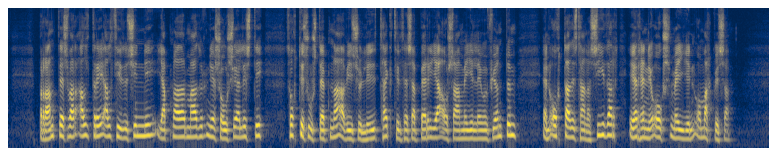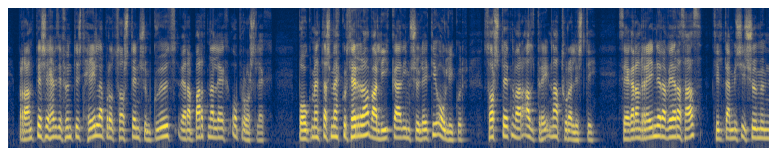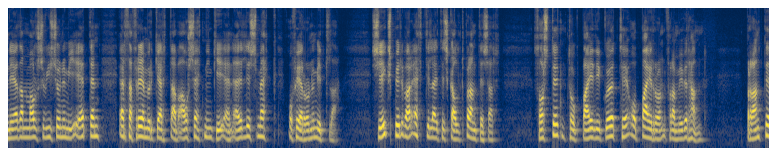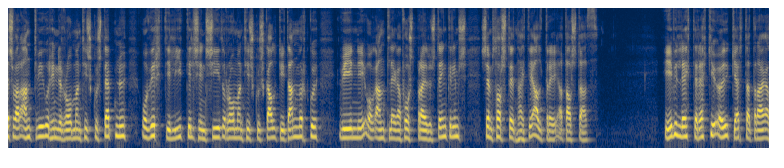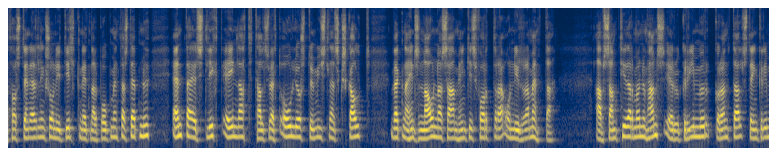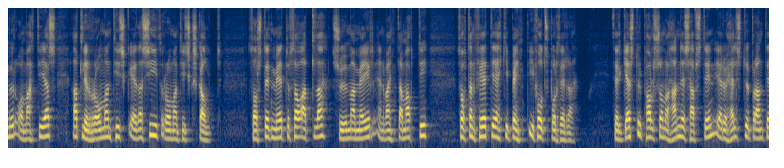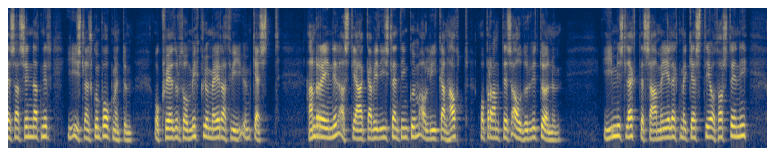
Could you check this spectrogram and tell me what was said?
Brandes var aldrei alltíðu sinni, jafnaðarmadur nýja sósialisti, þótti svo stefna að vísu liðtækt til þess að berja á sameginlegum fjöndum en óttaðist hana síðar er henni ógs megin og markvisa. Brandesi hefði fundist heilabrót Þorsteins um Guð vera barnaleg og brosleg. Bókmentasmekkur þeirra var líka að ímsuleiti ólíkur. Þorstein var aldrei naturalisti. Þegar hann reynir að vera það, til dæmis í sumum neðanmálsvísunum í eten, er það fremur gert af ásetningi en eðlismekk og fer honum illa. Shakespeare var eftirlæti skáld Brandesar. Þorstein tók bæði Göte og Byron fram yfir hann. Brandes var andvígur hinn í romantísku stefnu og virti lítil sinn síð romantísku skáld í Danmörku, vini og andlega fóstbræðu Steingríms sem Þorstein hætti aldrei að dástað. Yfirleitt er ekki auðgert að draga Þorstein Erlingsson í dilkneitnar bókmentastefnu enda er slíkt einlatt talsvert óljóst um íslensk skáld vegna hins nána samhengisfordra og nýra menta. Af samtíðarmönnum hans eru Grímur, Gröndal, Steingrímur og Mattías allir romantísk eða síðromantísk skáld. Þorstein metur þá alla, suma meir en væntamátti, þótt hann feti ekki beint í fótspór þeirra. Þeir gestur Pálsson og Hannes Hafstein eru helstu brandesar sinnarnir í íslenskum bókmentum og hveður þó miklu meira því um gest. Hann reynir að stjaka við Íslendingum á líkan hátt og brandes áður við dönum. Ímislegt er sameigilegt með gesti og Þorsteini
